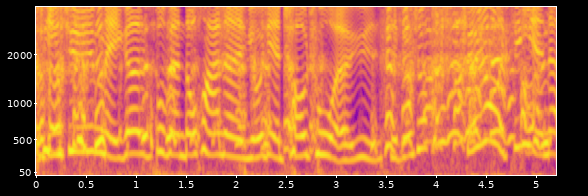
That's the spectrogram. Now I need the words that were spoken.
就平均每。个部分都花的有点超出我的预期，比如说，比如说我今年的，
